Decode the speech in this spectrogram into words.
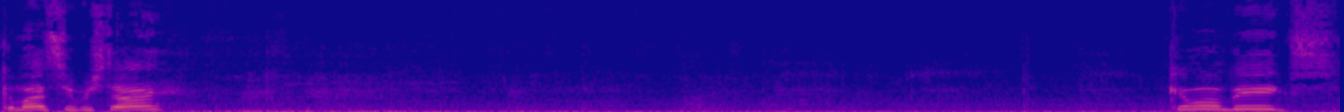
Come on, superstar. Come on, Biggs.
